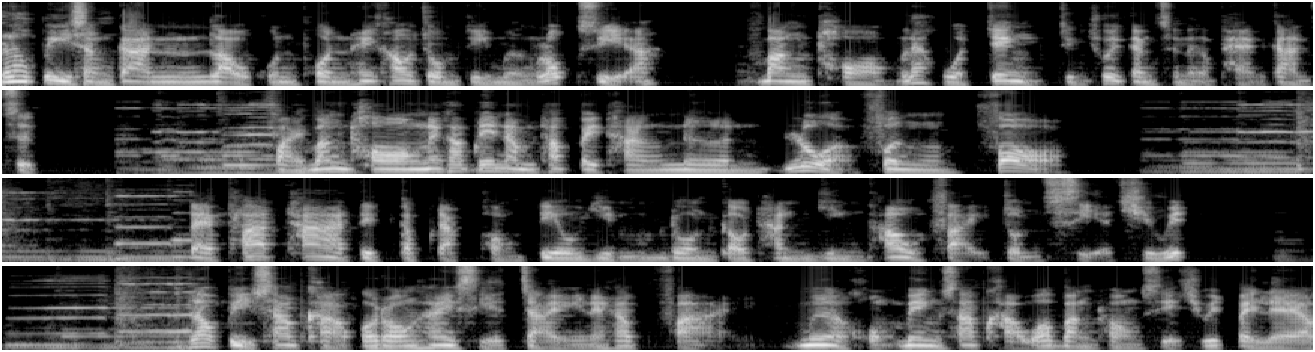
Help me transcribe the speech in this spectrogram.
เล่าปีสั่งการเหล่าขุนพลให้เข้าโจมตีเมืองลกเสีย บังทองและหัวเจ้งจึงช่วยกันเสนอแผนการศึก ฝ่ายบังทองนะครับได้นำทัพไปทางเนินลั่วเฟิงฟ่อแต่พลาดท่าติดกับดักของเตียวหยิมโดนเกาทันยิงเข้าใส่จนเสียชีวิต เล่าปีทราบข่าวก็ร้องไห้เสียใจนะครับ ฝ่ายเมื่อขงเบ้งทราบข่าวว่าบางทองเสียชีวิตไปแล้ว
